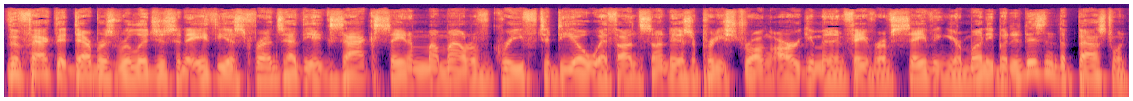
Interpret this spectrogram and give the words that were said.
the fact that Deborah's religious and atheist friends had the exact same amount of grief to deal with on Sunday is a pretty strong argument in favor of saving your money, but it isn't the best one.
